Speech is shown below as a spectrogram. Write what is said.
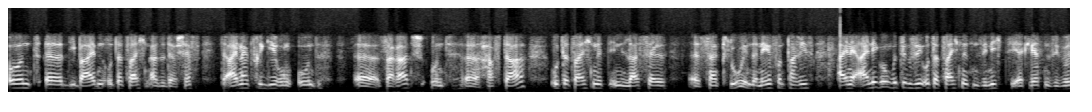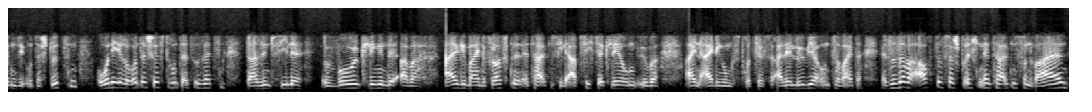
Und äh, die beiden unterzeichnen, also der Chef der Einheitsregierung und äh, Sarraj und äh, Haftar, unterzeichnet in La Selle äh, Saint-Cloud in der Nähe von Paris eine Einigung, beziehungsweise sie unterzeichneten sie nicht. Sie erklärten, sie würden sie unterstützen, ohne ihre Unterschrift runterzusetzen. Da sind viele wohlklingende, aber allgemeine Floskeln enthalten, viele Absichtserklärungen über einen Einigungsprozess für alle Libyer und so weiter. Es ist aber auch das Versprechen enthalten von Wahlen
